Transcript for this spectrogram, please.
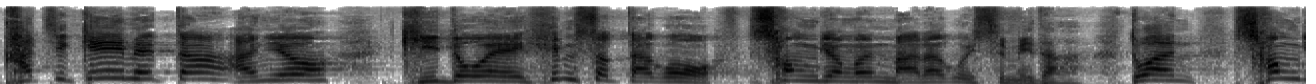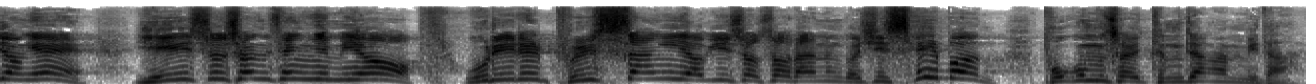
같이 게임했다? 아니요. 기도에 힘썼다고 성경은 말하고 있습니다. 또한 성경에 예수 선생님이요. 우리를 불쌍히 여기셔서라는 것이 세 번 복음서에 등장합니다.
